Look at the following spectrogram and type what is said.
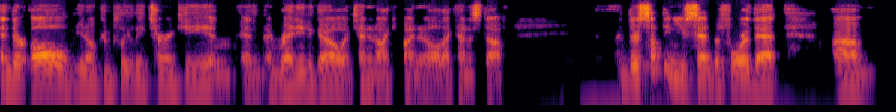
and they're all you know completely turnkey and, and and ready to go and tenant occupied and all that kind of stuff. There's something you said before that um,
